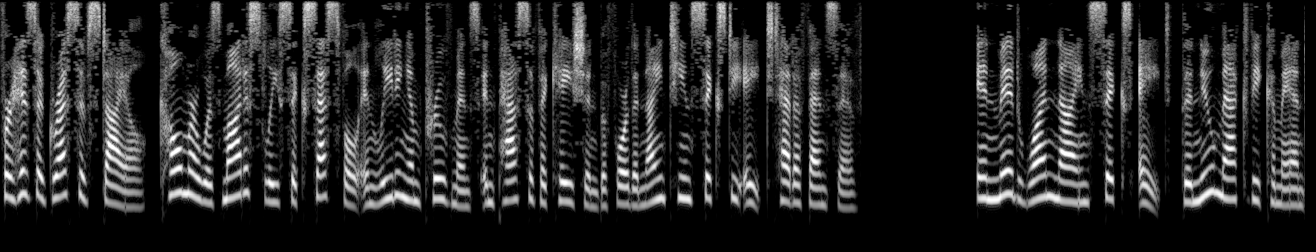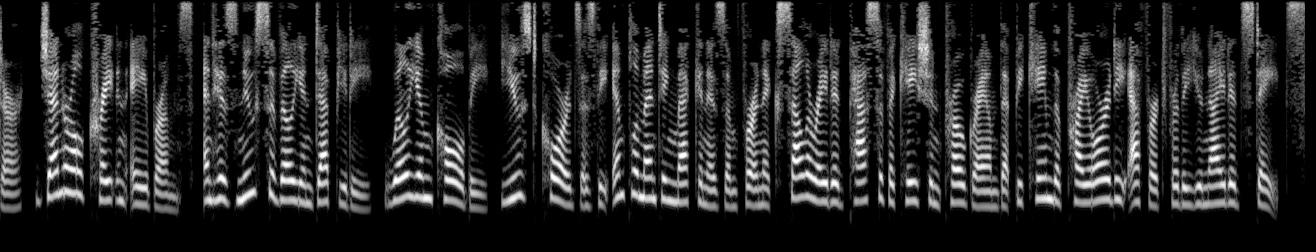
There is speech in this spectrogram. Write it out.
for his aggressive style, Komer was modestly successful in leading improvements in pacification before the 1968 Tet Offensive. In mid-1968, the new MACV commander, General Creighton Abrams, and his new civilian deputy, William Colby, used CORDS as the implementing mechanism for an accelerated pacification program that became the priority effort for the United States.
